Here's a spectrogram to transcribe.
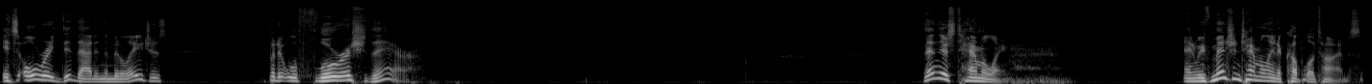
It's already did that in the Middle Ages, but it will flourish there. Then there's Tamerlane. And we've mentioned Tamerlane a couple of times.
